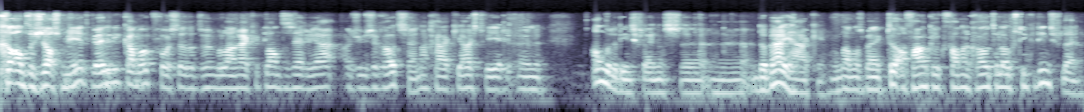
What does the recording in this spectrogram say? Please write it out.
geenthousiasmeerd. Ik weet het niet, ik kan me ook voorstellen dat hun belangrijke klanten zeggen, ja, als jullie zo groot zijn, dan ga ik juist weer andere dienstverleners eh, eh, erbij haken. Want anders ben ik te afhankelijk van een grote logistieke dienstverlener.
